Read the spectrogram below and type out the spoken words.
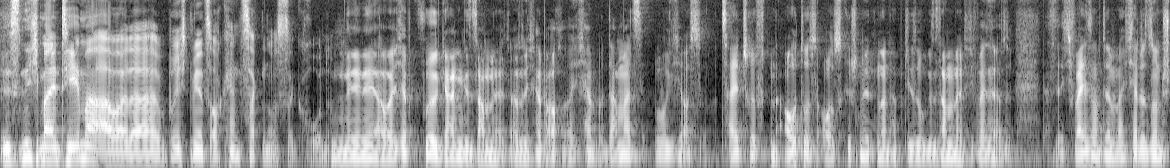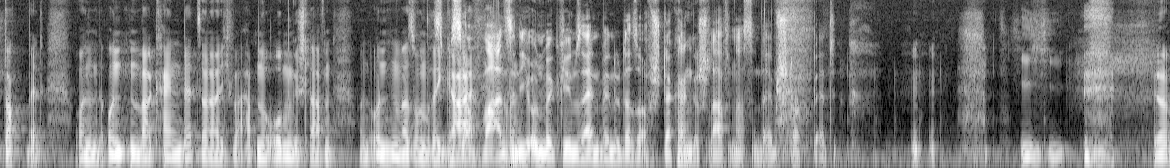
ist nicht mein Thema, aber da bricht mir jetzt auch kein Zacken aus der Krone. Nee, nee, aber ich habe früher gern gesammelt. Also ich habe auch, ich habe damals wirklich aus Zeitschriften Autos ausgeschnitten und habe die so gesammelt. Ich weiß nicht, also das, ich weiß noch, ich hatte so ein Stockbett und unten war kein Bett, sondern ich habe nur oben geschlafen und unten war so ein Regal. Das muss ja auch wahnsinnig und, unbequem sein, wenn du da so auf Stöckern geschlafen hast in deinem Stockbett. ja.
